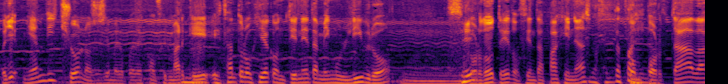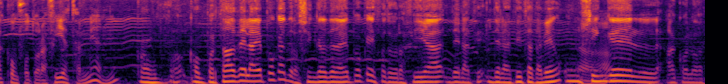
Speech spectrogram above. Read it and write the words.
Oye, me han dicho, no sé si me lo puedes confirmar, que esta antología contiene también un libro mm, Sí. gordote, 200 páginas, 200 con portadas, con fotografías también, ¿no? con, con portadas de la época, de los singles de la época y fotografía de la- del artista. También un Ajá. single a color.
